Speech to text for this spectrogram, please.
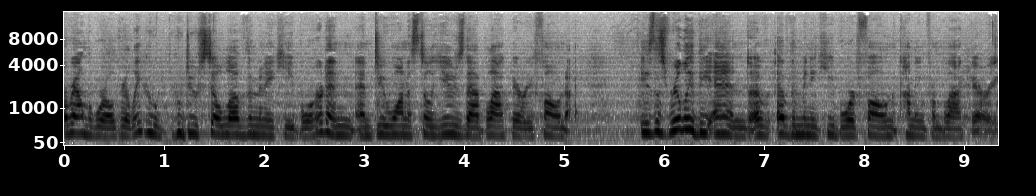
around the world really who, who do still love the mini keyboard and, and do want to still use that BlackBerry phone. Is this really the end of, of the mini keyboard phone coming from BlackBerry?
